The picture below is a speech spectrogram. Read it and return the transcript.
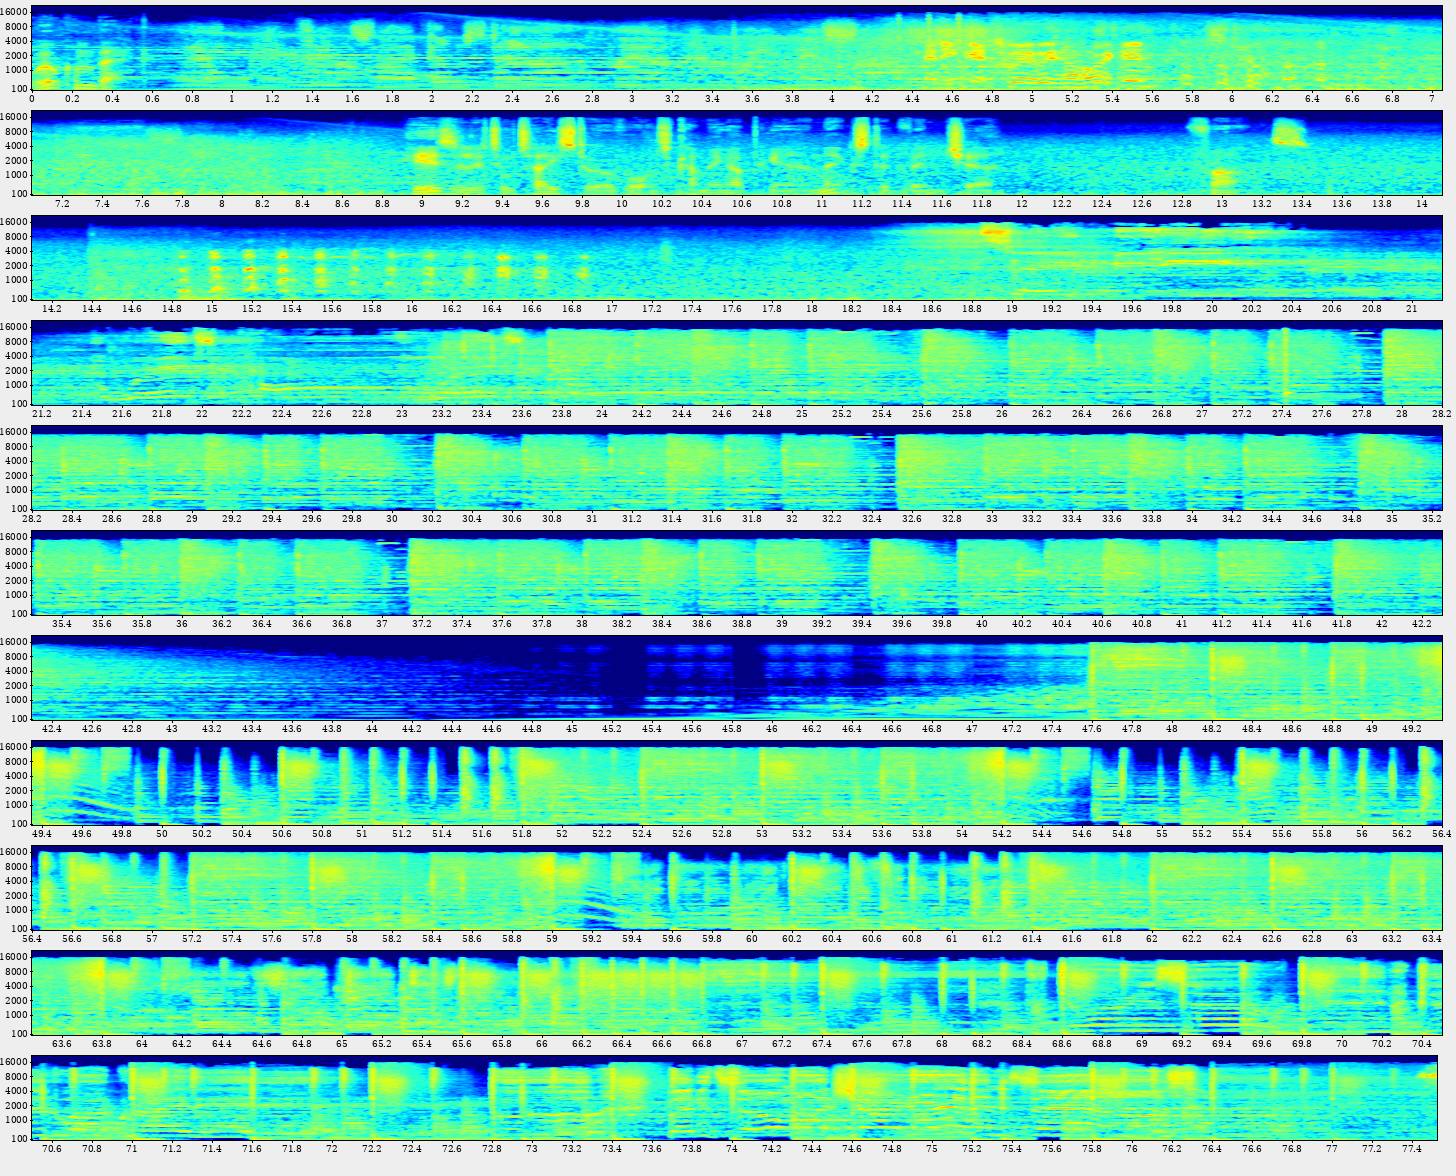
Welcome back. Can guess where we are again? Here's a little taster of what's coming up in our next adventure, France.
